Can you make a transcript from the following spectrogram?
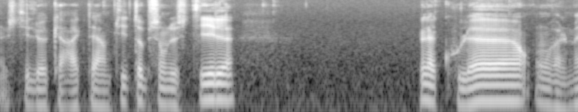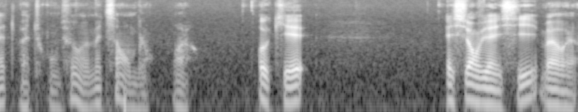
Le style de caractère, une petite option de style. La couleur, on va le mettre, bah, tout compte fait, on va mettre ça en blanc. Voilà. Ok. Et si on revient ici, bah voilà.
